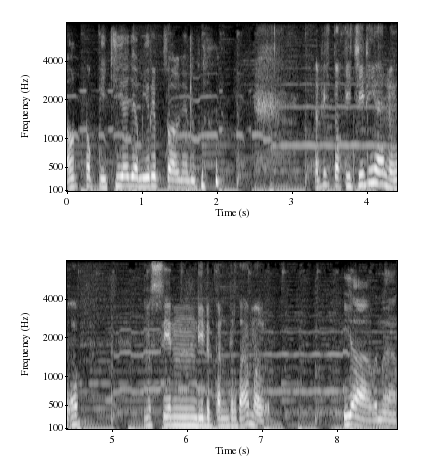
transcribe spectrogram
kau Tokichi aja mirip soalnya dulu. Tapi Tokichi ini anu mesin di depan pertama loh iya benar.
